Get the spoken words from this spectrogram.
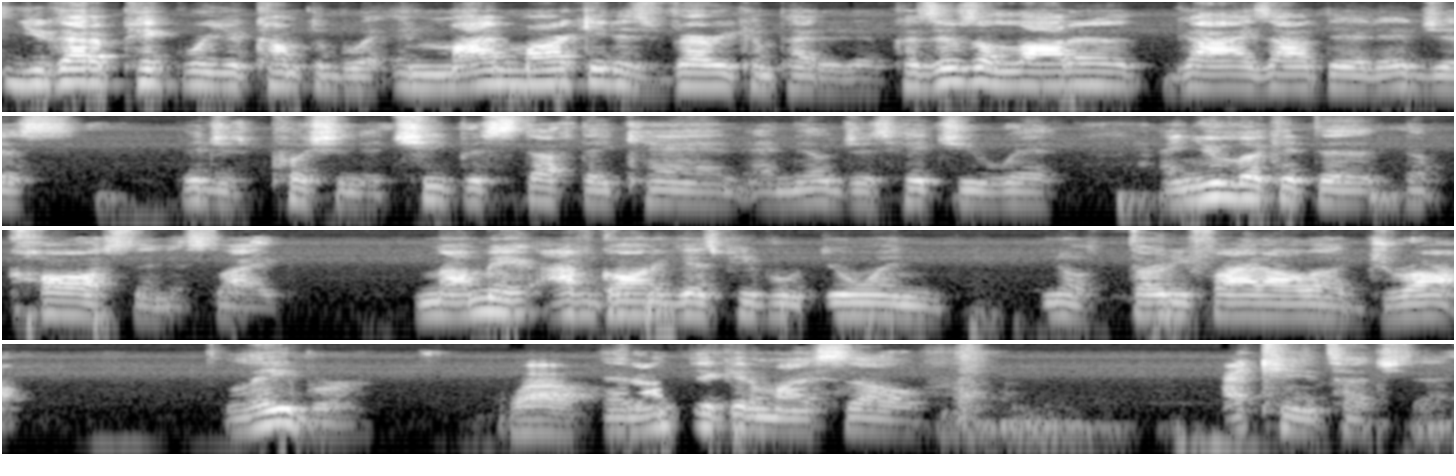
you got to pick where you're comfortable. And my market is very competitive because there's a lot of guys out there. They're just they're just pushing the cheapest stuff they can, and they'll just hit you with. And you look at the the cost, and it's like, I mean, I've gone against people doing you know thirty five dollar drop labor. Wow. And I'm thinking to myself, I can't touch that.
